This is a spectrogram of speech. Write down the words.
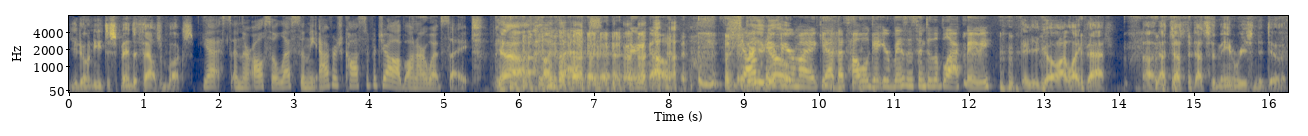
you don't need to spend a thousand bucks. Yes, and they're also less than the average cost of a job on our website. Yeah, Fun fact. there you go. So Job, you pay go. for your mic. Yeah, that's how we'll get your business into the black, baby. there you go. I like that. Uh, that's that's that's the main reason to do it.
